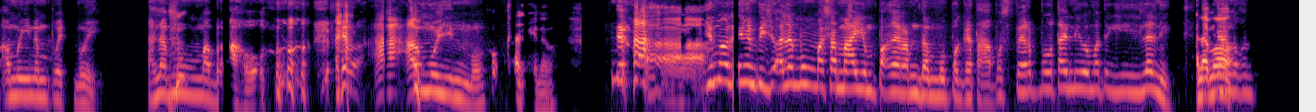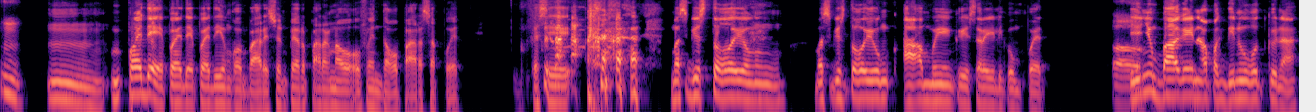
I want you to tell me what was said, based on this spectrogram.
amoy ng puwet mo eh. Alam mo mabaho. Pero aamuyin mo. Di ba? Ah, yung mga ganyang video, alam mong masama yung pakiramdam mo pagkatapos, pero puta, hindi mo matigilan eh. alam mo, Gano'n ka- mm, pwede, pwede, pwede yung comparison pero parang na-offend ako para sa puwet. Kasi mas gusto ko yung mas gusto ko yung aamuyin ko yung sarili kong puwet. Oo. Yun yung bagay na kapag dinukot ko na,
